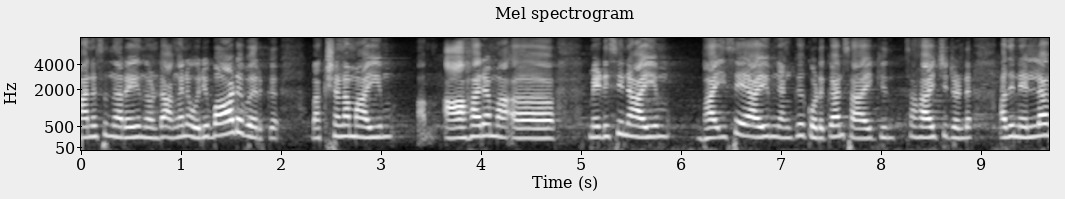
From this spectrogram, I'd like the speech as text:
മനസ്സ് നിറയുന്നുണ്ട്. അങ്ങനെ ഒരുപാട് പേർക്ക് ഭക്ഷണമായും ആഹാരം മെഡിസിനായും പൈസയായും ഞങ്ങൾക്ക് കൊടുക്കാൻ സഹായിക്കും സഹായിച്ചിട്ടുണ്ട്. അതിനെല്ലാം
